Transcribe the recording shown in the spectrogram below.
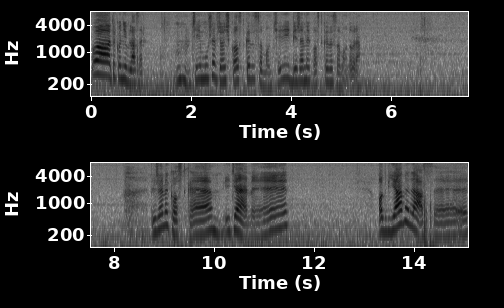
O, tylko nie w laser. Mhm, czyli muszę wziąć kostkę ze sobą, czyli bierzemy kostkę ze sobą, dobra. Bierzemy kostkę, idziemy. Odbijamy laser,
